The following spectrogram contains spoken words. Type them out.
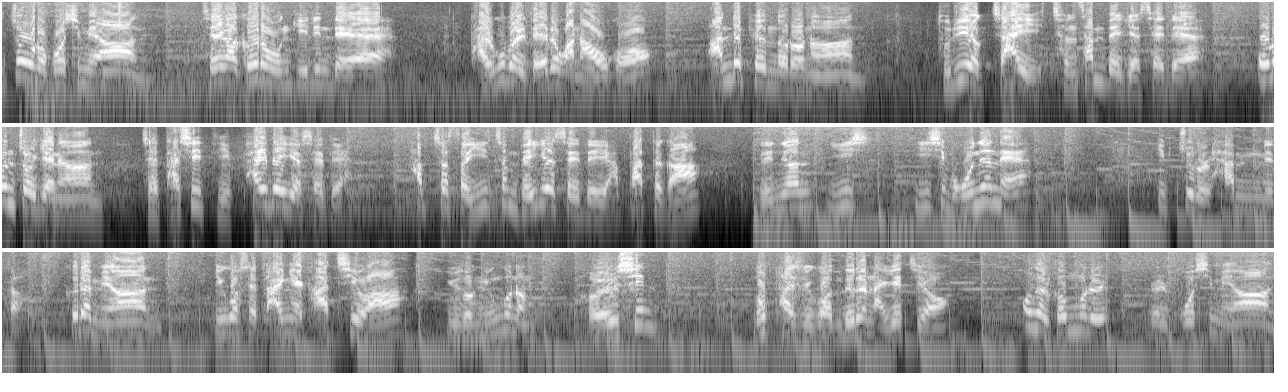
이쪽으로 보시면 제가 걸어온 길인데 달구벌 대로가 나오고 반대편으로는 두리역 자이 1300여 세대 오른쪽에는 제타시티 800여 세대 합쳐서 2100여 세대의 아파트가 내년 20, 25년에 입주를 합니다. 그러면 이곳의 땅의 가치와 유동인구는 훨씬 높아지고 늘어나겠지요. 오늘 건물을 보시면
